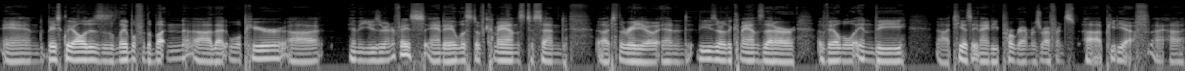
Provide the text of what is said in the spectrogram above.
And basically all it is is a label for the button uh, that will appear uh, in the user interface and a list of commands to send uh, to the radio. And these are the commands that are available in the uh, TS890 Programmer's Reference PDF.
